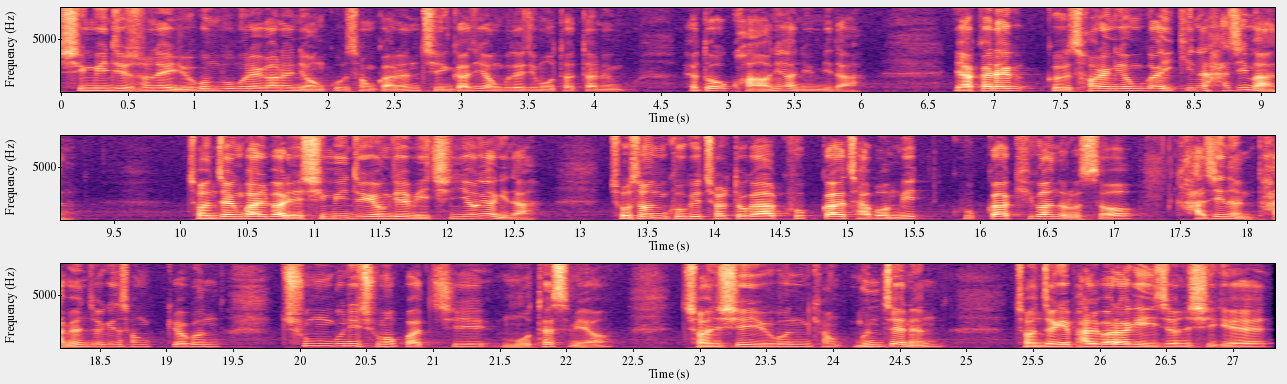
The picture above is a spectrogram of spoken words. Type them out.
식민지 조선의 유군 부분에 관한 연구 성과는 지금까지 연구되지 못했다는 해도 과언이 아닙니다. 약간의 그 선행 연구가 있기는 하지만 전쟁 발발이 식민지 경제에 미친 영향이나 조선 국유철도가 국가 자본 및 국가 기관으로서 가지는 다면적인 성격은 충분히 주목받지 못했으며 전시 유군 문제는 전쟁이 발발하기 이전 시기에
